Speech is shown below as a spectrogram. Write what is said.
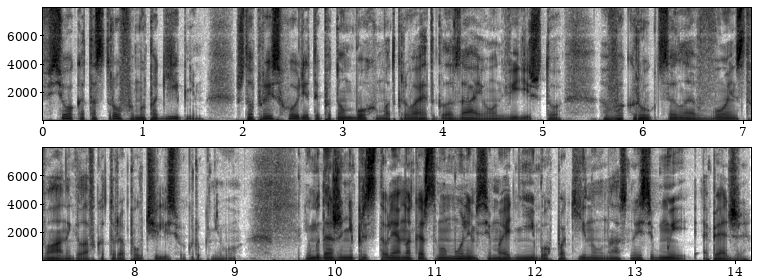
все, катастрофа, мы погибнем, что происходит? И потом Бог ему открывает глаза, и он видит, что вокруг целое воинство ангелов, которые получились вокруг него. И мы даже не представляем, но кажется, мы молимся, мы одни, Бог покинул нас. Но если бы мы, опять же,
